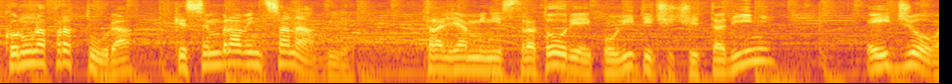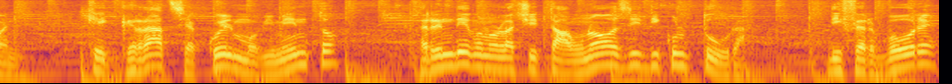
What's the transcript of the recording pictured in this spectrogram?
con una frattura che sembrava insanabile tra gli amministratori e i politici cittadini e i giovani che, grazie a quel movimento, rendevano la città un'oasi di cultura, di fervore,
